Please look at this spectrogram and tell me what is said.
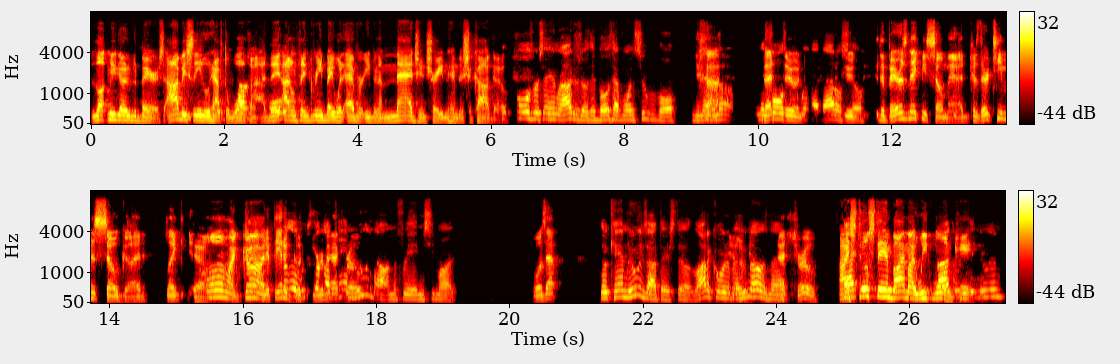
let me go to the Bears." Obviously, he would have to walk. I, they, I don't think Green Bay would ever even imagine trading him to Chicago. Foles versus Aaron Rodgers, though, they both have one Super Bowl. You never know. Nick That Foles dude- win that battle dude, still. the Bears make me so mad because their team is so good. Like, Yeah. oh my god, if they had a good we still quarterback, Cam bro. Newton out on the free agency mark. What was that? Though Cam Newton's out there still. A lot of quarterbacks. Who knows, man? That's true. I still stand by my week one. Rodgers, Cam,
